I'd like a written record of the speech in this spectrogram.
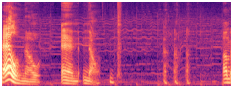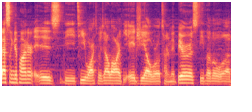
Hell no. And no. um, best link partner is the T-War to his LR, the AGL World Tournament Beerus, the little uh,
